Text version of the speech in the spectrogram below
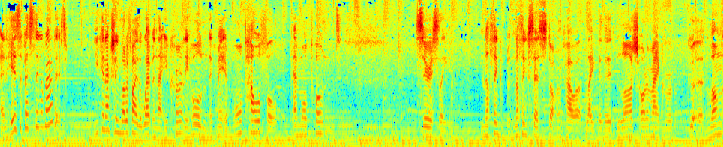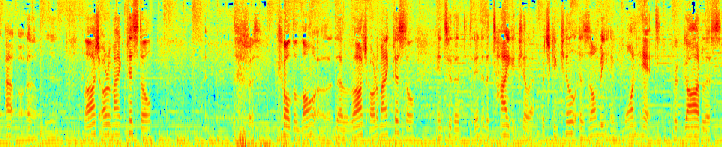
And here's the best thing about it. You can actually modify the weapon that you're currently holding to make it more powerful and more potent. Seriously, nothing nothing says stopping power like the large automatic uh, long uh, uh, large automatic pistol called the long, the large automatic pistol into the into the Tiger Killer, which can kill a zombie in one hit, regardless.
